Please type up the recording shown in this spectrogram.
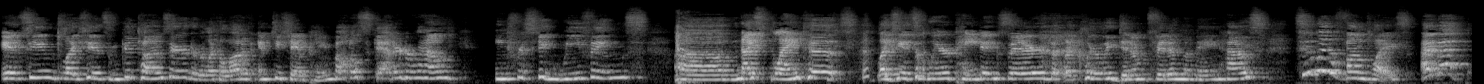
It seemed like she had some good times there. There were like a lot of empty champagne bottles scattered around, interesting weavings, um, nice blankets. Like she had some weird paintings there that like clearly didn't fit in the main house. Seemed like a fun place. I bet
